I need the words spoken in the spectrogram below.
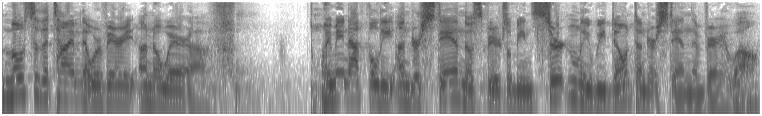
most of the time that we're very unaware of we may not fully understand those spiritual beings certainly we don't understand them very well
